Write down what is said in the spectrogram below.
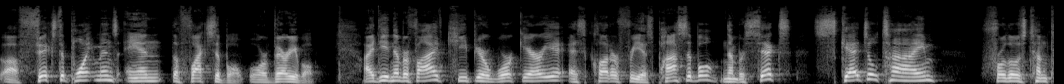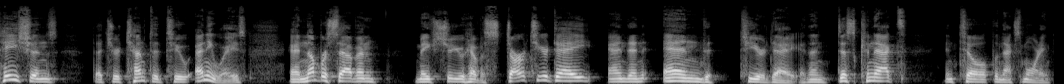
uh, fixed appointments and the flexible or variable. Idea number five, keep your work area as clutter free as possible. Number six, schedule time for those temptations that you're tempted to anyways. And number seven, make sure you have a start to your day and an end to your day and then disconnect until the next morning.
